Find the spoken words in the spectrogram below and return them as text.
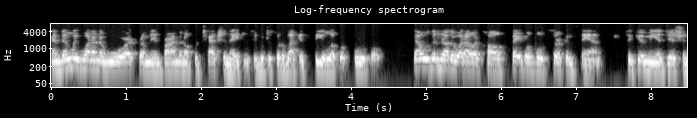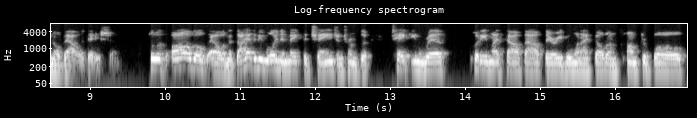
And then we won an award from the Environmental Protection Agency, which is sort of like a seal of approval. That was another what I would call favorable circumstance to give me additional validation. So it's all those elements. I had to be willing to make the change in terms of taking risks, putting myself out there, even when I felt uncomfortable,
